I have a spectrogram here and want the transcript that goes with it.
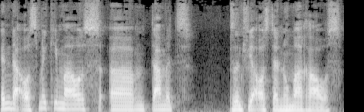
Ende aus Mickey Mouse, ähm, damit sind wir aus der Nummer raus.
